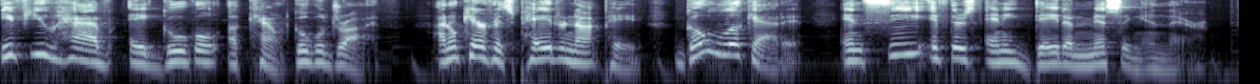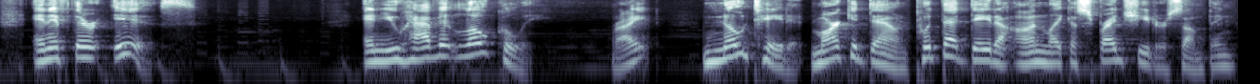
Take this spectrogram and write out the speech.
if you have a Google account, Google Drive, I don't care if it's paid or not paid, go look at it and see if there's any data missing in there. And if there is, and you have it locally, right? Notate it, mark it down, put that data on like a spreadsheet or something.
